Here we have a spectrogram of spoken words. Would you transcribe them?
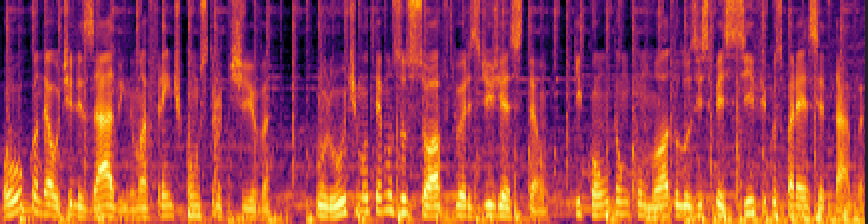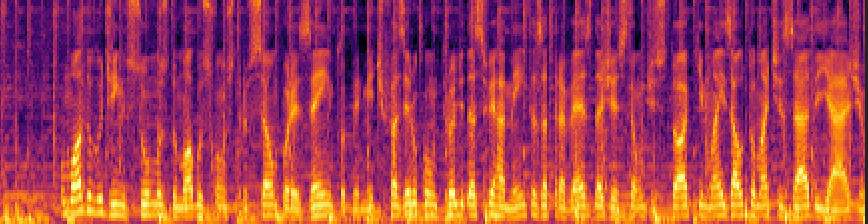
ou quando é utilizado em uma frente construtiva. Por último, temos os softwares de gestão, que contam com módulos específicos para essa etapa. O módulo de insumos do Mobus Construção, por exemplo, permite fazer o controle das ferramentas através da gestão de estoque mais automatizada e ágil.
